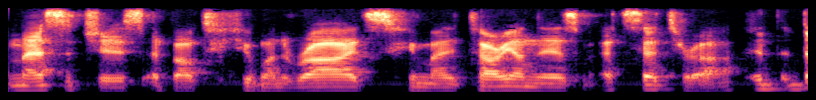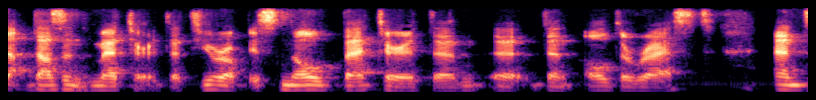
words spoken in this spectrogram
messages about human rights, humanitarianism, etc., that doesn't matter. That Europe is no better than uh, than all the rest. And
